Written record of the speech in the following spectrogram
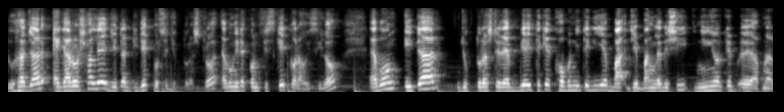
দু এগারো সালে যেটা ডিটেক্ট করছে যুক্তরাষ্ট্র এবং এটা কনফিসকেট করা হয়েছিল এবং এটার যুক্তরাষ্ট্রের এফবিআই থেকে খবর নিতে গিয়ে যে বাংলাদেশি নিউ ইয়র্কের আপনার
